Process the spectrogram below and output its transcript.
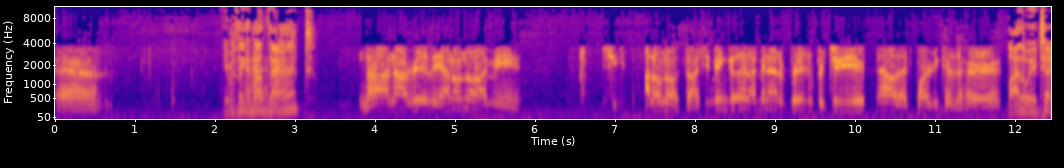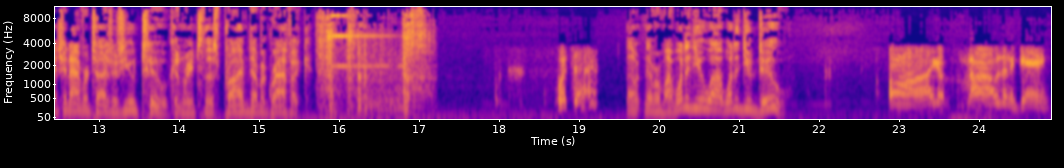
Yeah. You ever think about uh, that? No, not really. I don't know. I mean, she. I don't know, Tom. She's been good. I've been out of prison for two years now. That's partly because of her. By the way, attention advertisers, you too can reach this prime demographic. What's that? No, never mind. What did you uh, What did you do? Oh, I got. Uh, I was in a gang.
